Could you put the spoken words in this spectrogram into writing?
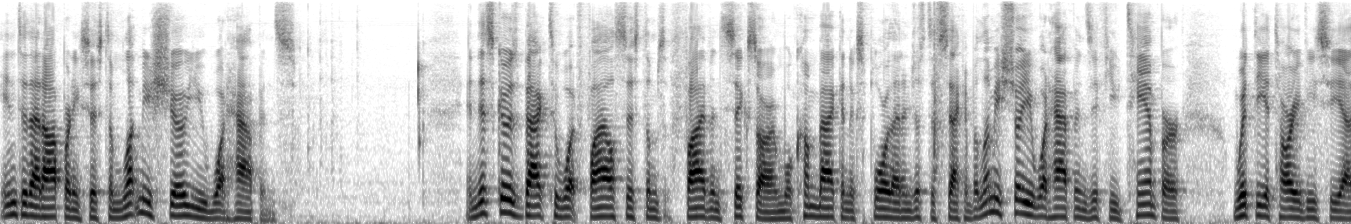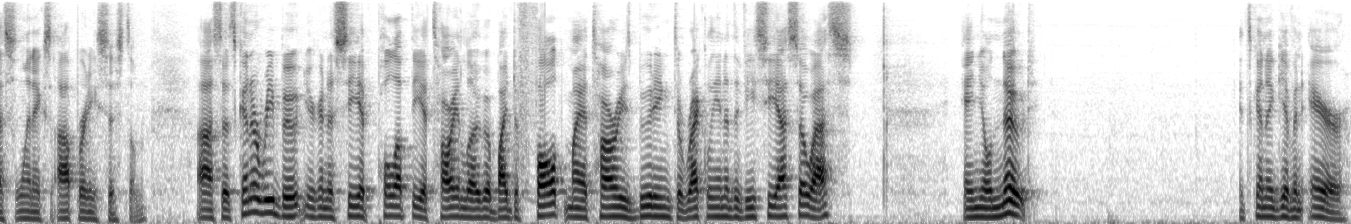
into that operating system, let me show you what happens. And this goes back to what file systems 5 and 6 are, and we'll come back and explore that in just a second. But let me show you what happens if you tamper with the Atari VCS Linux operating system. Uh, so it's going to reboot. You're going to see it pull up the Atari logo. By default, my Atari is booting directly into the VCS OS. And you'll note it's going to give an error.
